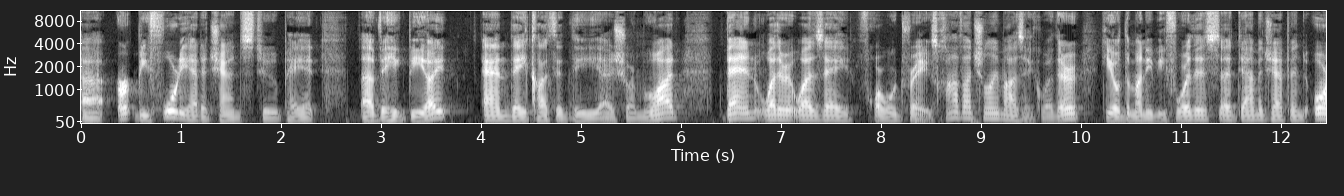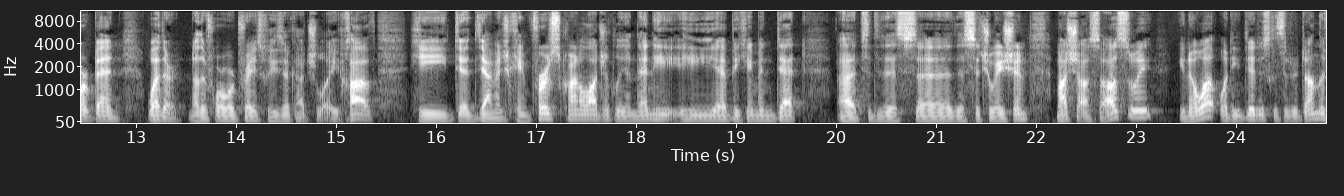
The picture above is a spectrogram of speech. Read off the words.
uh, before he had a chance to pay it, uh, and they collected the uh, shor muad. Ben, whether it was a forward phrase, whether he owed the money before this uh, damage happened, or Ben, whether another forward phrase, he did damage came first chronologically, and then he he uh, became in debt uh, to this uh, this situation. Masha asui, you know what? What he did is considered done. The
